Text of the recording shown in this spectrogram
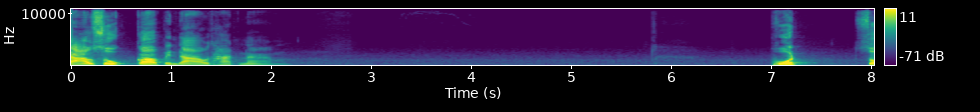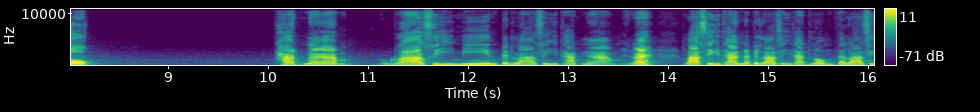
ดาวศุกร์ก็เป็นดาวธาตุน้ำ พุธศุกร์ ธาตุน้ำราศีมีนเป็นราศีธาตุน้ำเห็นไหมราศีท่านนะเป็นราศีธาตุลม แต่ราศี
